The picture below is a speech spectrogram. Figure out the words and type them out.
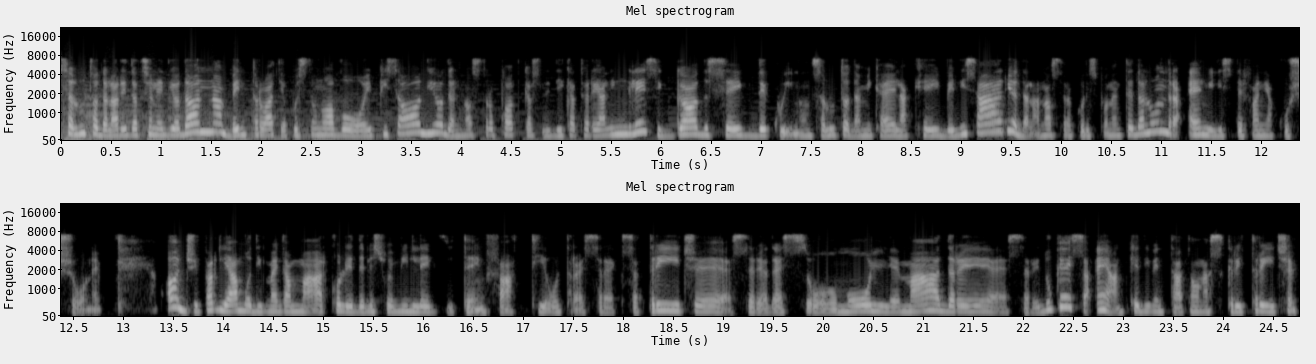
Saluto dalla redazione di Odonna, bentrovati a questo nuovo episodio del nostro podcast dedicato ai reali inglesi God Save the Queen. Un saluto da Michaela K. Belisario e dalla nostra corrispondente da Londra, Emily Stefania Coscione. Oggi parliamo di Meghan Markle e delle sue mille vite, infatti, oltre a essere ex attrice, essere adesso moglie, madre, essere duchessa, è anche diventata una scrittrice.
